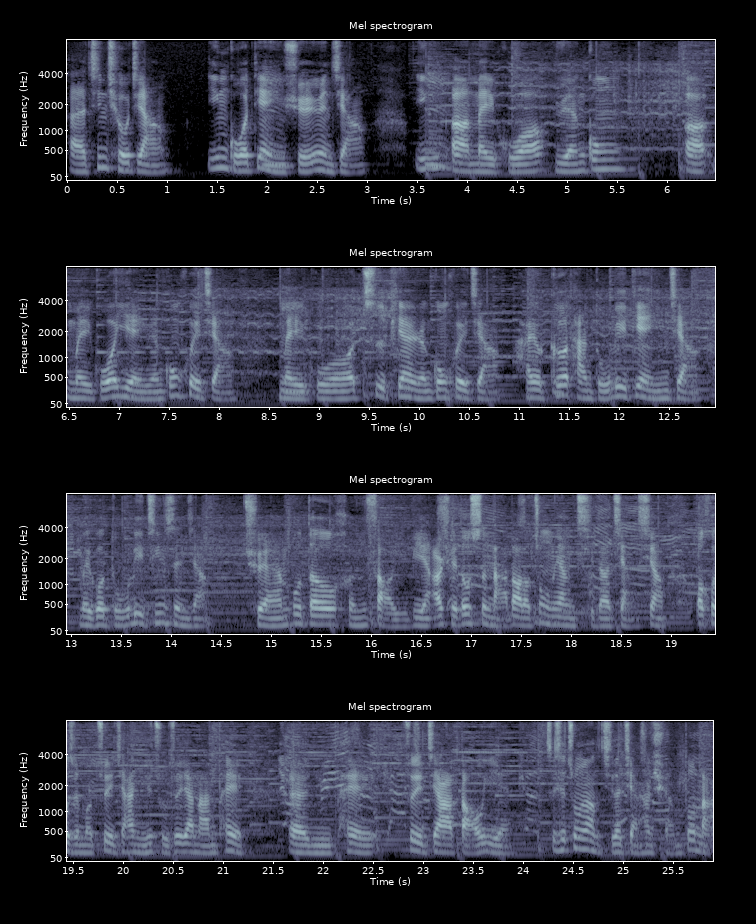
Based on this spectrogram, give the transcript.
呃金球奖、英国电影嗯学院奖、英嗯呃美国员工呃美国演员工会奖、美国制片人工会奖，还有歌坛独立电影奖、美国独立精神奖。全部都横扫一遍，而且都是拿到了重量级的奖项，包括什么最佳女主、最佳男配、呃女配、最佳导演这些重量级的奖项全部都拿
